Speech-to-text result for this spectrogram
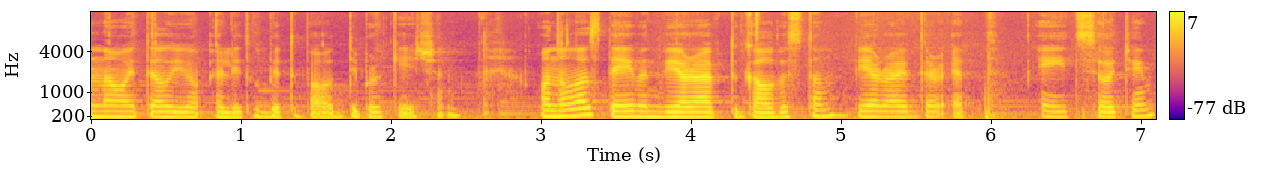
And now I tell you a little bit about debarkation. On the last day when we arrived to Galveston, we arrived there at 8.30.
